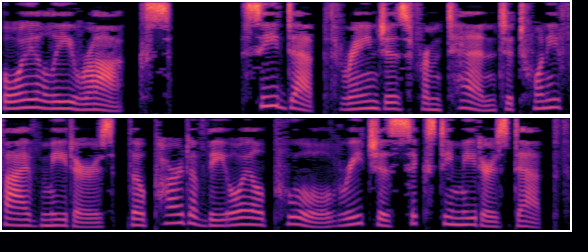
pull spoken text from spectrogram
oily rocks, sea depth ranges from 10 to 25 meters, though part of the oil pool reaches 60 meters depth.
